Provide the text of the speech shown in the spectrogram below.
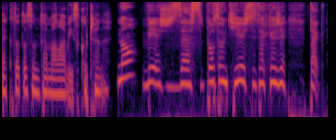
tak toto som tam mala vyskočené. No, vieš, zase potom tiež si taká, že tak,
